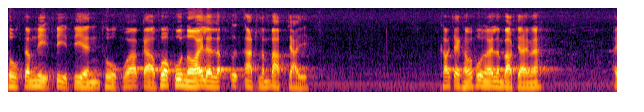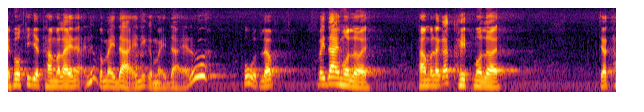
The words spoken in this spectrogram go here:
ถูกตำหนิติเตียนถูกว่ากล่าวพวกผู้น้อยเลยอึดอัดลำบากใจ เข้าใจคำว่าผู้น้อยลำบากใจไหมไอ้พวกที่จะทำอะไรเนี่ยนี่ก็ไม่ได้อันนี้ก็ไม่ได้รู้พูดแล้วไม่ได้หมดเลยทำอะไรก็ผิดหมดเลย จะท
